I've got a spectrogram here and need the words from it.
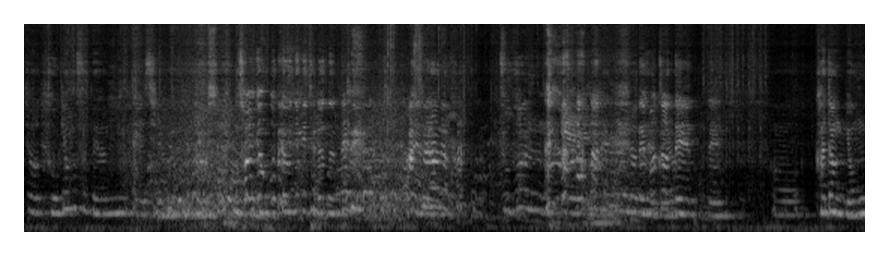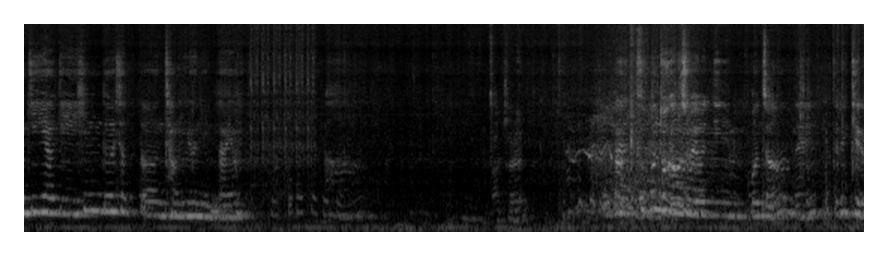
저 도경수 배우님께 질문 설경구 배우님이 드렸는데 아 그러면 두 분께 네 먼저 되나요? 네네 어, 가장 연기하기 힘드셨던 장면이 있나요? 아, 두분 도경수 배우님 먼저 네 드릴게요.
